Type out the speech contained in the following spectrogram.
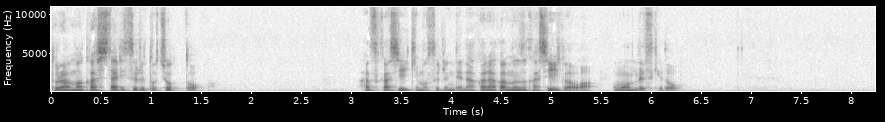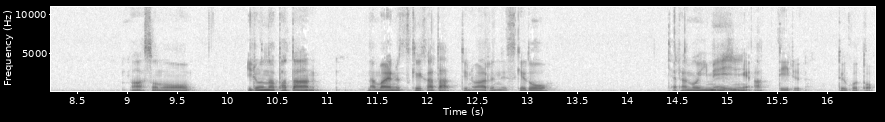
ドラマ化したりするとちょっと恥ずかしい気もするんでなかなか難しいとは思うんですけどまあそのいろんなパターン名前の付け方っていうのはあるんですけどキャラのイメージに合っているということ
